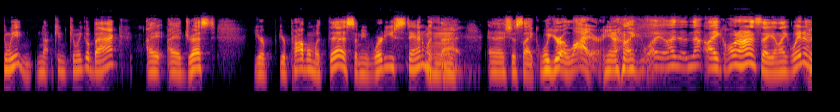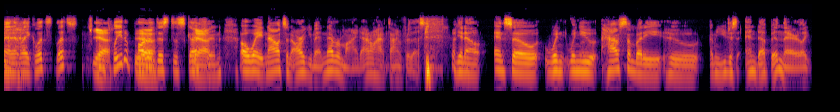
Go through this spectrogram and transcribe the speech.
can we not? Can can we go back? I I addressed your your problem with this. I mean, where do you stand with Mhm. that? And it's just like, well, you're a liar. You know, like, well, not like, hold on a second. Like, wait a minute. Like, let's let's Yeah. complete a part Yeah. of this discussion. Oh, wait, now it's an argument. Never mind. I don't have time for this. you know. And so when when you have somebody who, I mean, you just end up in there. Like,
